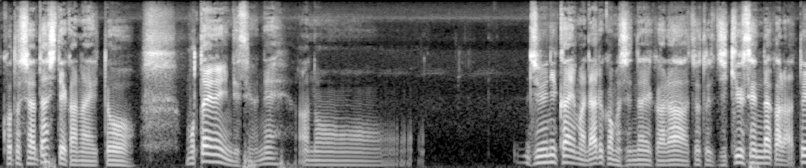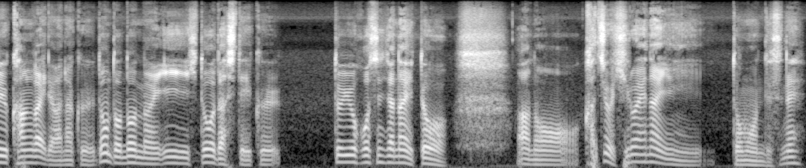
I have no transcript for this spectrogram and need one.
今年は出していかないと、もったいないんですよね。あのー、12回まであるかもしれないから、ちょっと持久戦だからという考えではなく、どんどんどんどんいい人を出していくという方針じゃないと、あのー、勝ちを拾えないと思うんですね。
